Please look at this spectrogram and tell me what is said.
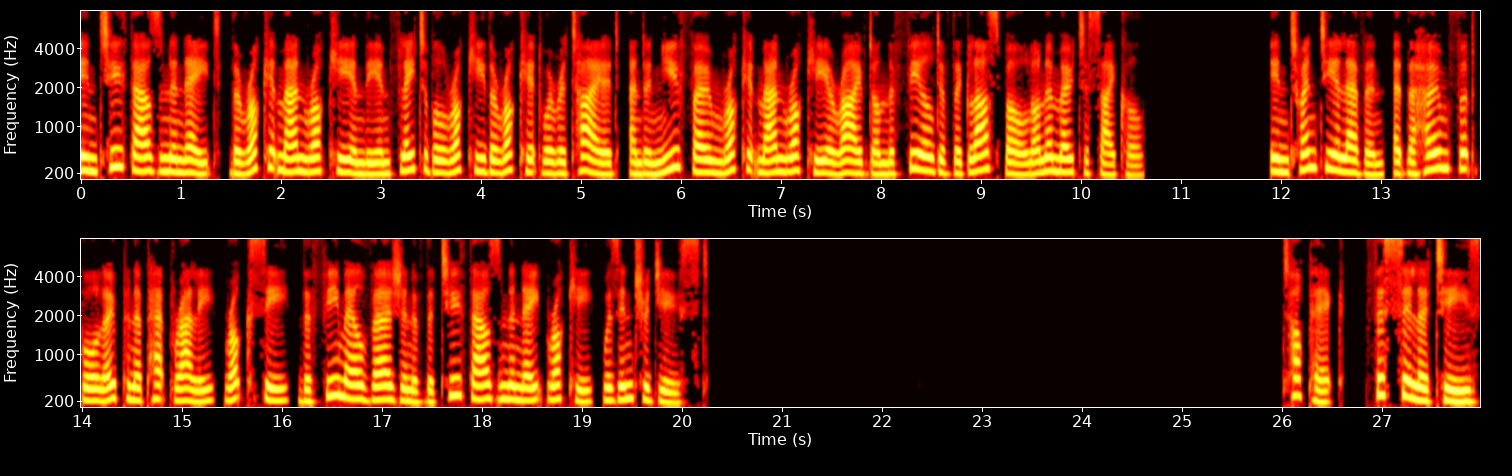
In 2008, the Rocketman Rocky and the inflatable Rocky the Rocket were retired, and a new foam Rocketman Rocky arrived on the field of the Glass Bowl on a motorcycle. In 2011, at the home football opener pep rally, Roxy, the female version of the 2008 Rocky, was introduced. Topic: Facilities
